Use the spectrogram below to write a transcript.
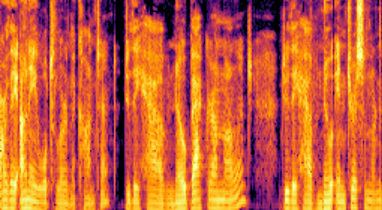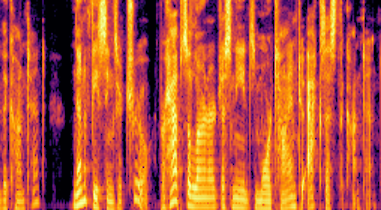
Are they unable to learn the content? Do they have no background knowledge? Do they have no interest in learning the content? None of these things are true. Perhaps a learner just needs more time to access the content.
